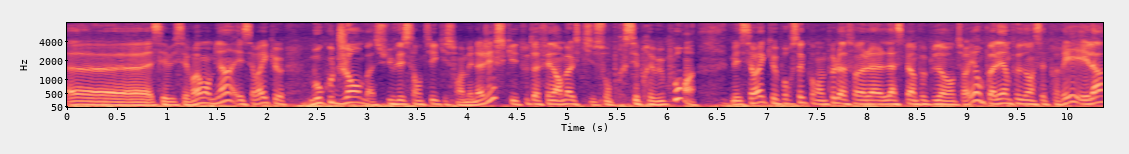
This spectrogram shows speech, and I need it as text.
Euh, c'est vraiment bien. Et c'est vrai que beaucoup de gens bah, suivent les sentiers qui sont aménagés, ce qui est tout à fait normal, ce qui sont c'est prévu pour. Mais c'est vrai que pour ceux qui ont un peu l'aspect un peu plus aventurier, on peut aller un peu dans cette prairie. Et là,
